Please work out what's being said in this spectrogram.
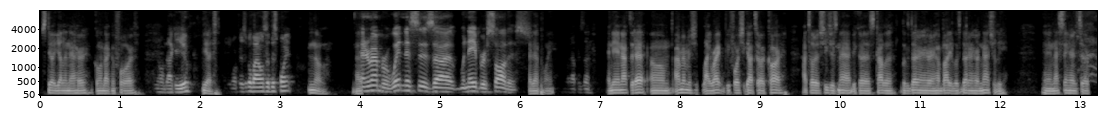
still yelling at her, going back and forth. Going back at you? Yes. More physical violence at this point? No. Not And remember, witnesses, uh, when neighbors saw this. at that point. What happens then? And then after that, um, I remember she, like right before she got to her car, I told her she's just mad because Skylar looks better than her, and her body looks better than her naturally, and I sent her to.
